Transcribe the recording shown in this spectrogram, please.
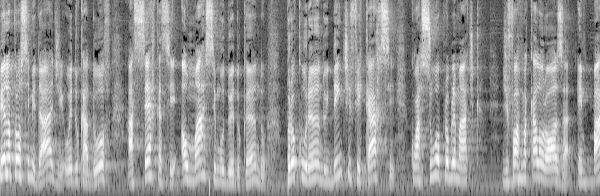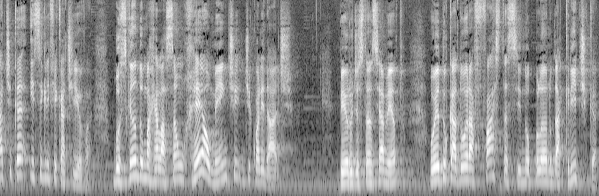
Pela proximidade, o educador acerca-se ao máximo do educando, procurando identificar-se com a sua problemática de forma calorosa, empática e significativa, buscando uma relação realmente de qualidade. Pelo distanciamento, o educador afasta-se no plano da crítica,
